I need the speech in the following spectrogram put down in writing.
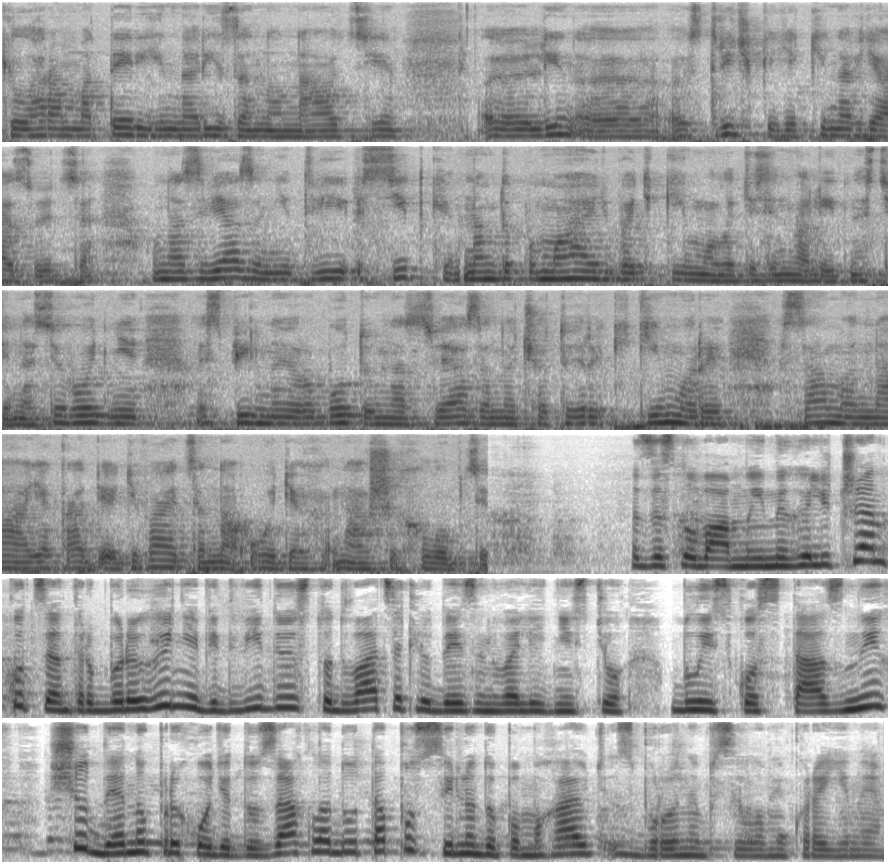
кілограм матерії нарізано на оці е, е, стрічки, які нав'язуються. У нас зв'язані дві сітки. Нам допомагають батьки молоді з інвалідності. На сьогодні спільною роботою у нас зв'язано чотири кікімори, саме на яка одягається на одяг наших хлопців. За словами Інни Галіченко, центр берегиня відвідує 120 людей з інвалідністю. Близько 100 з них щоденно приходять до закладу та посильно допомагають Збройним силам України.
